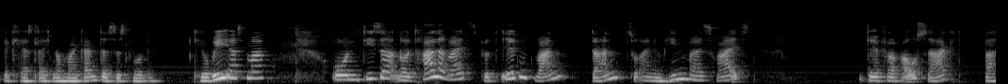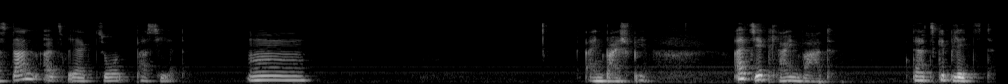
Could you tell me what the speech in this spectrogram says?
Ich erkläre es gleich nochmal ganz, das ist nur die Theorie erstmal. Und dieser neutrale Reiz wird irgendwann dann zu einem Hinweisreiz, der voraussagt, was dann als Reaktion passiert. Hm. Ein Beispiel. Als ihr klein wart, da hat es geblitzt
